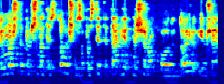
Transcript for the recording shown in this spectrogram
ви можете починати з того, що запустити таргет на широку аудиторію, і вже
